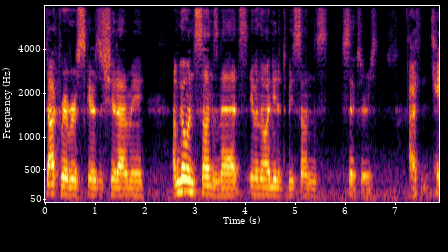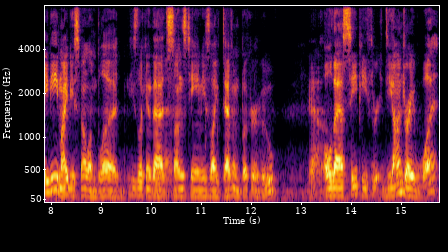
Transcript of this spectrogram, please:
Doc Rivers scares the shit out of me. I'm going Suns Nets, even though I need it to be Suns Sixers. I KD might be smelling blood. He's looking at that Yeah. Suns team. He's like Devin Booker, who Yeah. old ass CP3, DeAndre. What?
